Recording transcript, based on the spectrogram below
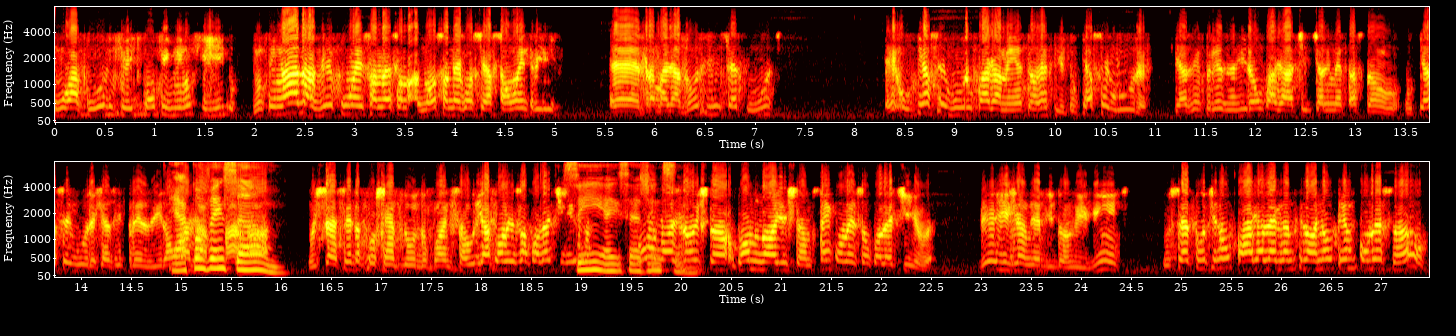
Um acordo feito com o Firmino Filho. Não tem nada a ver com essa, essa nossa negociação entre é, trabalhadores e setores. É, o que assegura o pagamento, eu repito, o que assegura que as empresas irão pagar tipo de alimentação, o que assegura que as empresas irão é pagar... a convenção. A, os 60% do, do plano de saúde e a convenção coletiva. Sim, é isso a como gente nós estamos, Como nós estamos sem convenção coletiva desde janeiro de 2020, o CETUT não paga alegando que nós não temos convenção.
